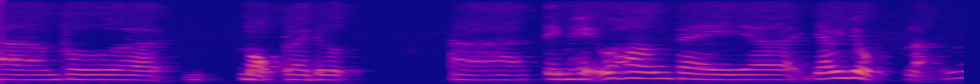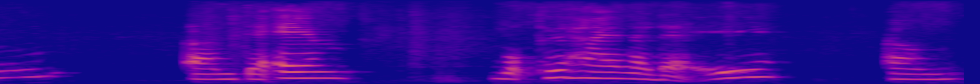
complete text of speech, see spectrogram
uh, vừa một là được uh, tìm hiểu hơn về uh, giáo dục lẫn um, trẻ em. Một thứ hai là để um,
